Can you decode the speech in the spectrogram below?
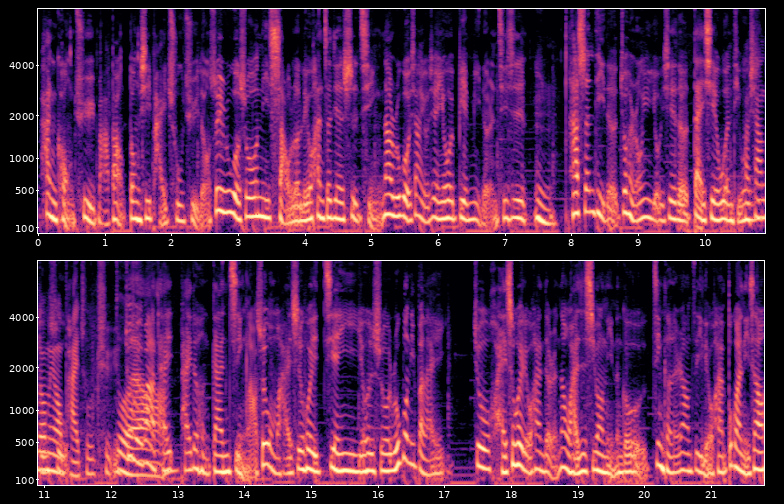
汗孔去把到东西排出去的。所以如果说你少了流汗这件事情，那如果像有些人又会便秘的人，其实嗯，他身体的就很容易有一些的代谢问题，好像都没有排出去，就没有办法排排的很干净啦。所以我们还是会建议，就是说，如果你本来就还是会流汗的人，那我还是希望你能够尽可能让自己流汗，不管你是要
